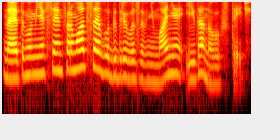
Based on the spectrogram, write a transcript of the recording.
На этом у меня вся информация. Благодарю вас за внимание и до новых встреч.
